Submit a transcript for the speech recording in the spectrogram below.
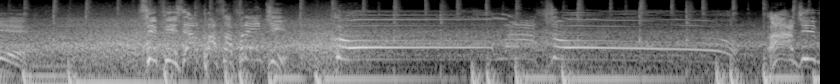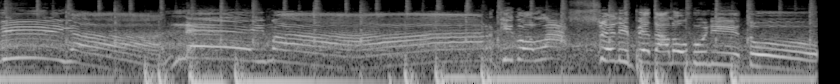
frente. Se fizer, passa a frente. Golaço! Adivinha? Neymar! Que golaço ele pedalou bonito!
